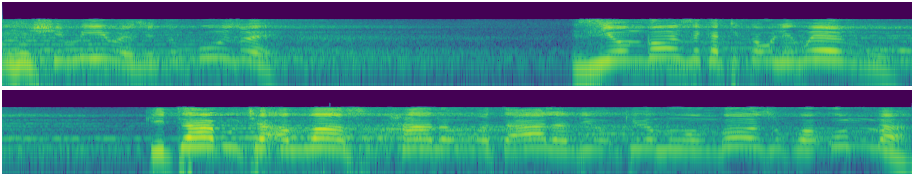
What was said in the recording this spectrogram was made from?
ziheshimiwe zitukuzwe ziongoze katika ulimwengu. Kitabu cha Allah subhanahu wa ta'ala ndio kiwe muongozo kwa umma.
